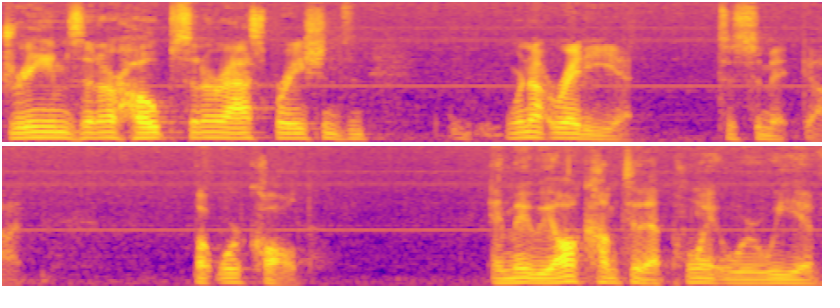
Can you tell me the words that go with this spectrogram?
dreams and our hopes and our aspirations, and we're not ready yet to submit, God. But we're called. And may we all come to that point where we have,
